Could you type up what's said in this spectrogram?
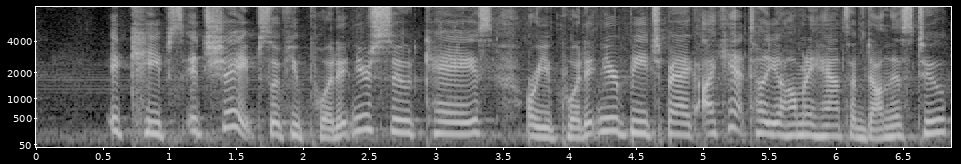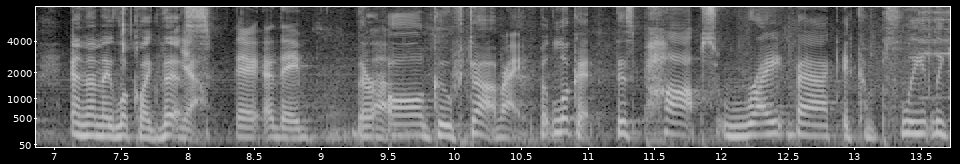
It keeps its shape. So if you put it in your suitcase or you put it in your beach bag, I can't tell you how many hats I've done this to, and then they look like this. Yeah, they, uh, they they're um, all goofed up. Right. But look at, this pops right back. It completely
